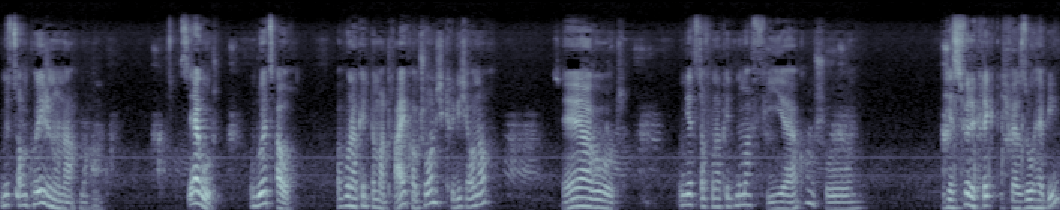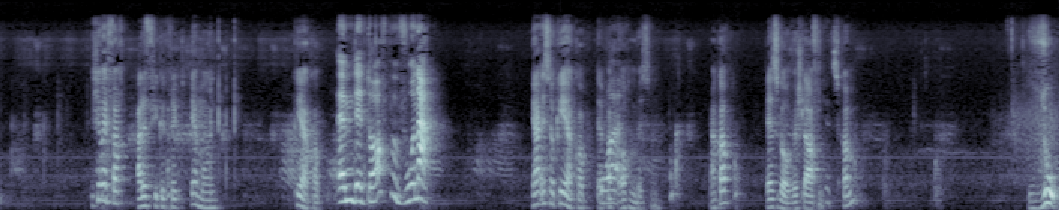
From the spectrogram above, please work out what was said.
Ihr müsst auch ein Cohesion nur nachmachen. Sehr gut. Und du jetzt auch. Auf Kind Nummer 3. Komm schon, ich kriege ich auch noch. Sehr gut. Und jetzt auf Kind Nummer 4. Komm schon. Ich jetzt vierte krieg, ich wäre so happy. Ich habe einfach alle vier gekriegt. Ja, moin. Okay, Jakob. Ähm, der Dorfbewohner. Ja, ist okay, Jakob. Der Boah. packt auch ein bisschen. Jakob, let's go. Wir schlafen jetzt. Komm. So.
